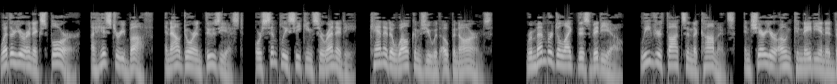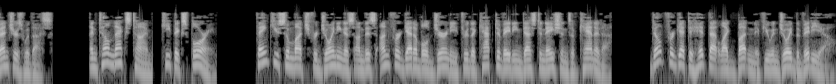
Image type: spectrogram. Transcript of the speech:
Whether you're an explorer, a history buff, an outdoor enthusiast, or simply seeking serenity, Canada welcomes you with open arms. Remember to like this video, leave your thoughts in the comments, and share your own Canadian adventures with us. Until next time, keep exploring. Thank you so much for joining us on this unforgettable journey through the captivating destinations of Canada. Don't forget to hit that like button if you enjoyed the video.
